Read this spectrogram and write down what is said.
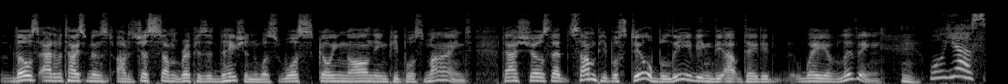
those advertisements are just some representation of what's going on in people's mind. That shows that some people still believe in the outdated way of living. Hmm. Well, yes,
